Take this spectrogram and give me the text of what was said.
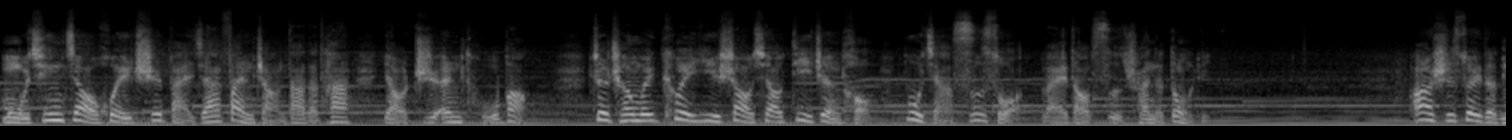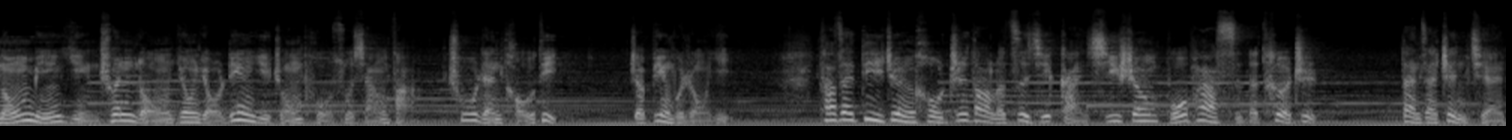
母亲教会吃百家饭长大的他，要知恩图报，这成为退役少校地震后不假思索来到四川的动力。二十岁的农民尹春龙拥有另一种朴素想法：出人头地。这并不容易。他在地震后知道了自己敢牺牲、不怕死的特质，但在阵前，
